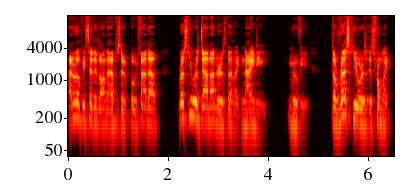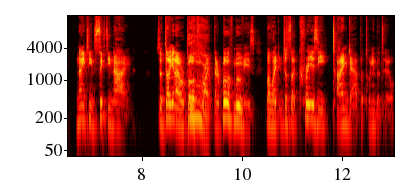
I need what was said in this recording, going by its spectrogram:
I don't know if we said it on the episode, but we found out Rescuers Down Under is the like ninety movie. The Rescuers is from like nineteen sixty nine. So Doug and I were both Damn. right. They're both movies, but like just a crazy time gap between the two.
